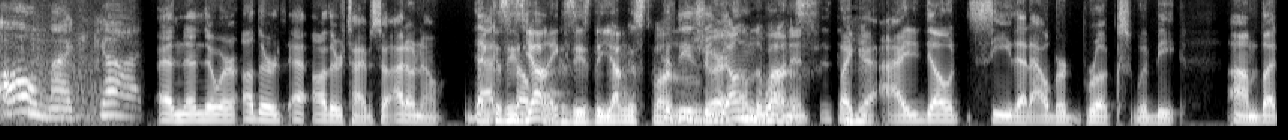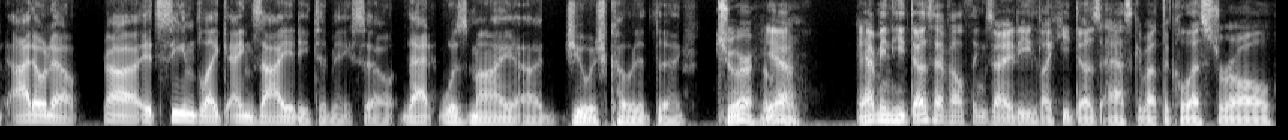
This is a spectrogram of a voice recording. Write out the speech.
Oh my God. and then there were other at other times. So I don't know. Because he's felt young, like- because he's the youngest one. because he's Sure, the young on the one. bus. And like Mhm. I don't see that Albert Brooks would be, um, but I don't know. Uh, it seemed like anxiety to me, so that was my uh, Jewish coded thing. Sure. Yeah. Okay. Yeah, I mean, he does have health anxiety. Like he does ask about the cholesterol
